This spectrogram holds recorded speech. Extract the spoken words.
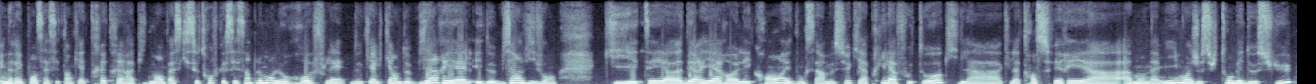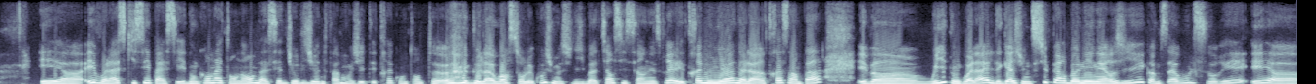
une réponse à cette enquête très très rapidement parce qu'il se trouve que c'est simplement le reflet de quelqu'un de bien réel et de bien vivant qui était derrière l'écran. Et donc, c'est un monsieur qui a pris la photo, qui l'a, qui l'a transférée à, mon ami. Moi, je suis tombée dessus. Et, et voilà ce qui s'est passé. Donc, en attendant, bah, c'est jolie jeune femme. Moi, j'étais très contente euh, de la voir sur le coup. Je me suis dit, bah tiens, si c'est un esprit, elle est très mignonne, elle a l'air très sympa. Et ben oui, donc voilà, elle dégage une super bonne énergie, comme ça vous le saurez. Et, euh,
